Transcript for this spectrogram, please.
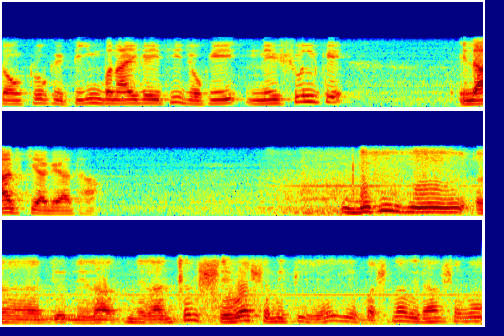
डॉक्टरों की टीम बनाई गई थी, जो कि निःशुल्क इलाज किया गया था। देखिए, ये जो निरंतर सेवा समिति है, ये बसना विधानसभा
